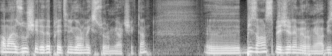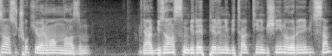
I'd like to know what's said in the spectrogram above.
Ama Zushi ile de platini görmek istiyorum gerçekten. Ee, Bizans beceremiyorum ya. Bizans'ı çok iyi oynamam lazım. Yani Bizans'ın bir rehberini, bir taktiğini, bir şeyini öğrenebilsem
